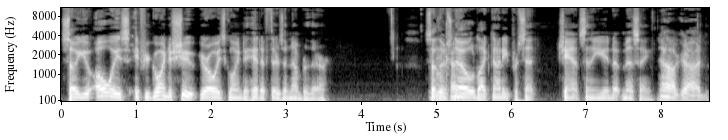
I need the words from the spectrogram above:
So you always, if you're going to shoot, you're always going to hit if there's a number there. So there's Okay. no like ninety percent chance, and then you end up missing. Oh God.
